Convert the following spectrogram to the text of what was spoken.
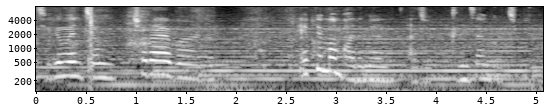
지금은 좀 초라해 보여도 햇빛만 받으면 아주 근사한 꽃입니다.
